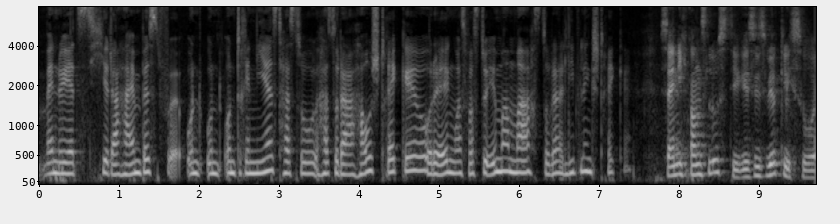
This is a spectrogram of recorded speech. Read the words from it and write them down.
Wenn du jetzt hier daheim bist und, und, und trainierst, hast du, hast du da Hausstrecke oder irgendwas, was du immer machst oder Lieblingsstrecke? Das ist eigentlich ganz lustig. Es ist wirklich so.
